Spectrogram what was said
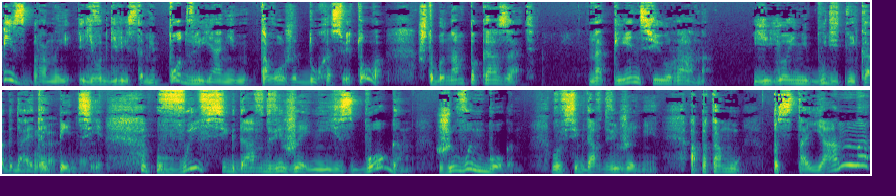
избраны евангелистами под влиянием того же Духа Святого, чтобы нам показать, на пенсию рано – ее и не будет никогда, этой да, пенсии. Вы всегда в движении с Богом, живым Богом, вы всегда в движении. А потому постоянно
